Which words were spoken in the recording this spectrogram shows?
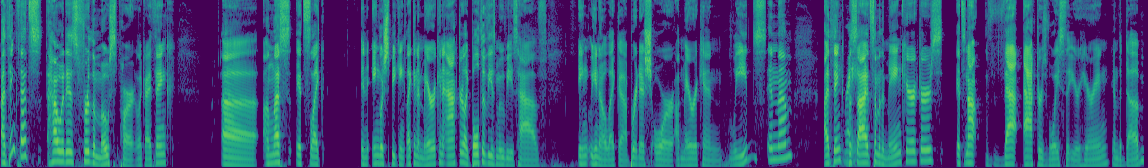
I think that's how it is for the most part. Like I think uh unless it's like an English speaking like an American actor, like both of these movies have Eng- you know, like uh, British or American leads in them. I think Right. besides some of the main characters, it's not that actor's voice that you're hearing in the dub.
